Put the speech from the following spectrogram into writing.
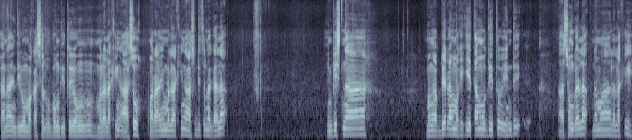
Sana hindi mo makasalubong dito yung malalaking aso. Maraming malalaking aso dito na gala. Imbis na mga bear ang makikita mo dito, eh, hindi. Asong gala na malalaki.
